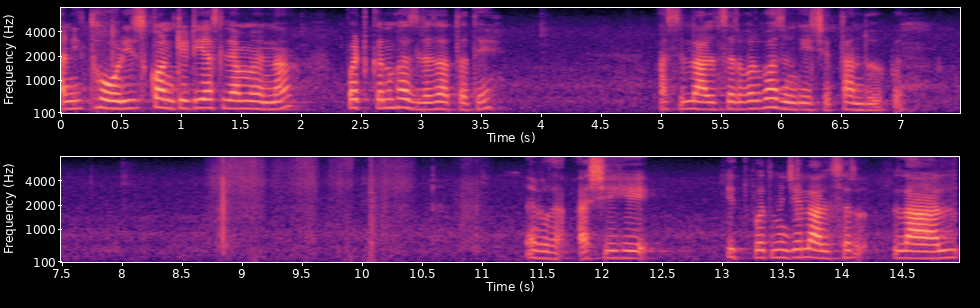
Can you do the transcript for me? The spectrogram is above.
आणि थोडीच क्वांटिटी असल्यामुळे ना पटकन भाजलं जातं ते. असं लालसरवर भाजून घ्यायचे आहेत तांदूळ पण. बघा असे हे इतपत म्हणजे लालसर लाल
